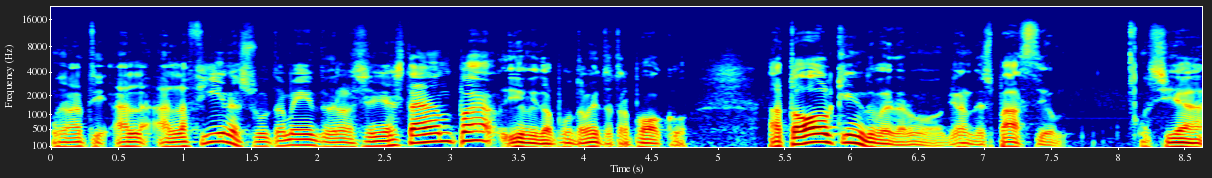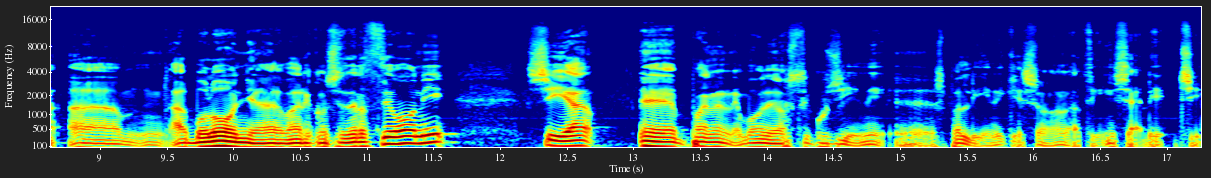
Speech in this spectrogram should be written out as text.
arrivati alla, alla fine assolutamente della rassegna stampa. Io vi do appuntamento tra poco a Tolkien, dove darò grande spazio sia ehm, al Bologna e varie considerazioni, sia eh, poi andremo dei nostri cugini eh, Spallini che sono andati in Serie C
